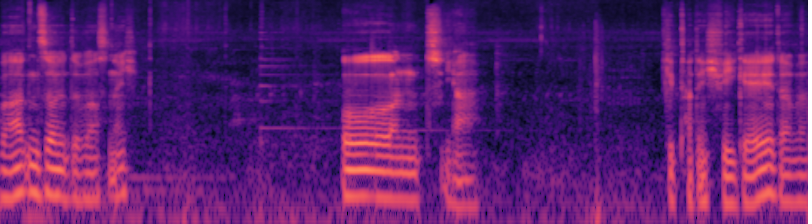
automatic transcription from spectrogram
warten soll oder was nicht. Und ja. Gibt halt nicht viel Geld, aber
